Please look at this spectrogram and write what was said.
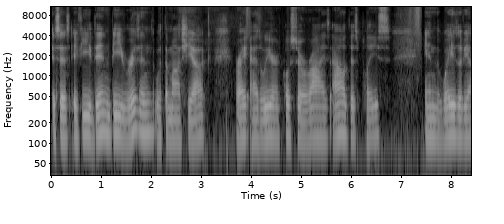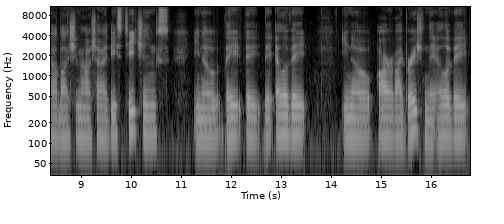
It says, If ye then be risen with the Mashiach, right, as we are supposed to arise out of this place in the ways of Yahweh Shema Shai, these teachings, you know, they, they, they elevate, you know, our vibration. They elevate,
